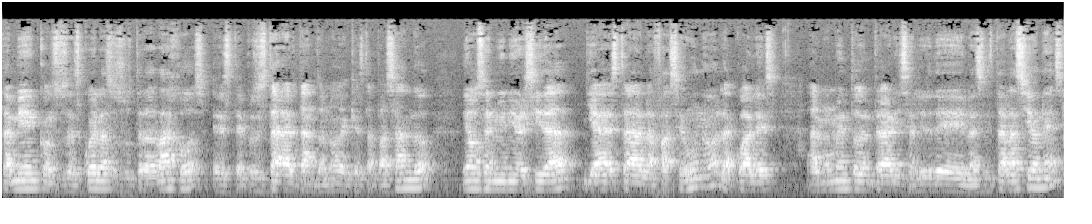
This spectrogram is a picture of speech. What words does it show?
también con sus escuelas o sus trabajos, este pues estar al tanto, ¿no? de qué está pasando. Digamos en mi universidad ya está la fase 1, la cual es al momento de entrar y salir de las instalaciones,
